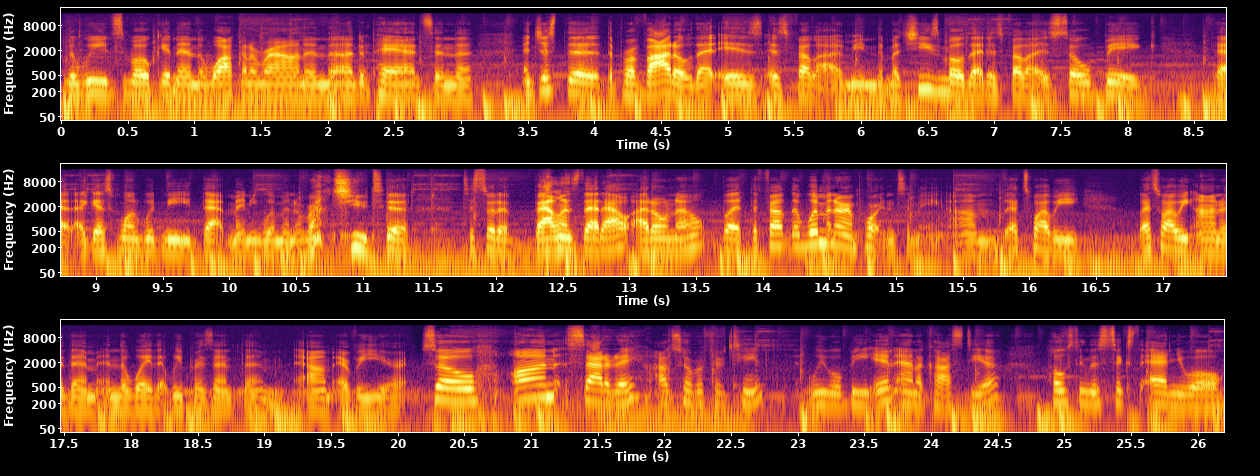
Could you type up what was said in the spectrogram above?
the weed smoking and the walking around and the underpants and the and just the the bravado that is is Fela. I mean, the machismo that is Fela is so big that I guess one would need that many women around you to to sort of balance that out. I don't know, but the the women are important to me. Um, that's why we that's why we honor them in the way that we present them um, every year. So on Saturday, October 15th, we will be in Anacostia hosting the sixth annual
